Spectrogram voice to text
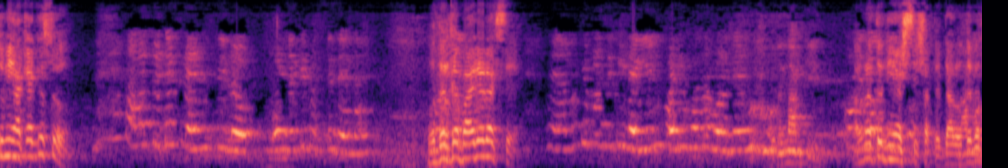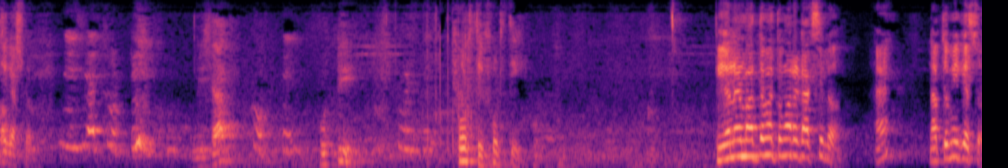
তুমি একা গেছো? ওদেরকে বাইরে রাখছে? হ্যাঁ আমরা তো নিয়ে আসছি সাথে দাঁড় ওদেরও জিজ্ঞাসা করব। ফুর্তি? ফুর্তি পিয়নের মাধ্যমে তোমারে ডাকছিল হ্যাঁ? না তুমি গেছো?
